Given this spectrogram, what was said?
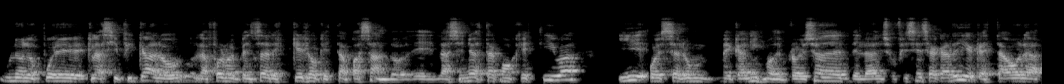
uno los puede clasificar o la forma de pensar es qué es lo que está pasando. Eh, la señora está congestiva y puede ser un mecanismo de progresión de, la insuficiencia cardíaca, está ahora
